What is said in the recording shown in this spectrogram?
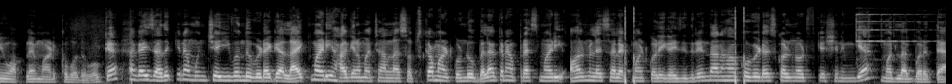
ನೀವು ಅಪ್ಲೈ ಮಾಡ್ಕೋಬೋದು ಓಕೆ ಗೈಸ್ ಅದಕ್ಕಿಂತ ಮುಂಚೆ ಈ ಒಂದು ವಿಡಿಯೋಗೆ ಲೈಕ್ ಮಾಡಿ, ಹಾಗೆ ನಮ್ಮ ಚಾನಲ್ನ ಸಬ್ಸ್ಕ್ರೈಬ್ ಮಾಡಿಕೊಂಡು ಬೆಲಕನ್ನ ಪ್ರೆಸ್ ಮಾಡಿ ಆಲ್ ಮೇಲೆ ಸೆಲೆಕ್ಟ್ ಮಾಡ್ಕೊಳ್ಳಿ ಗೈಸ್ ಇದರಿಂದ ನಾನು ಹಾಕೋ ವಿಡಿಯೋಸ್ಗಳ ನೋಟಿಫಿಕೇಶನ್ ನಿಮಗೆ ಮೊದಲಾಗಿ ಬರುತ್ತೆ.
